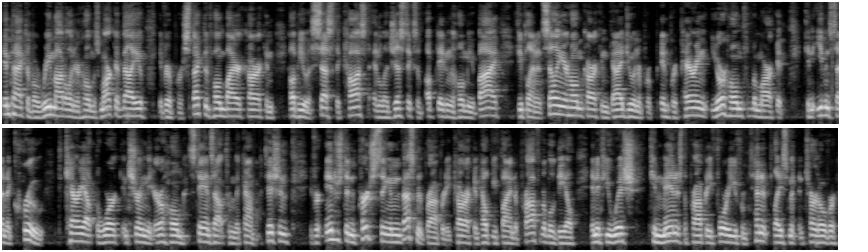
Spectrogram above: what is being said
impact of a remodel on your home's market value. If you're a prospective home buyer, Cara can help you assess the cost and logistics of updating the home you buy. If you plan on selling your home, Cara can guide you in, a, in preparing your home for the market, can even send a crew to carry out the work, ensuring that your home stands out from the competition. If you're interested in purchasing an investment property, Cara can help you find a profitable deal. And if you wish, can manage the property for you from tenant placement and turnover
